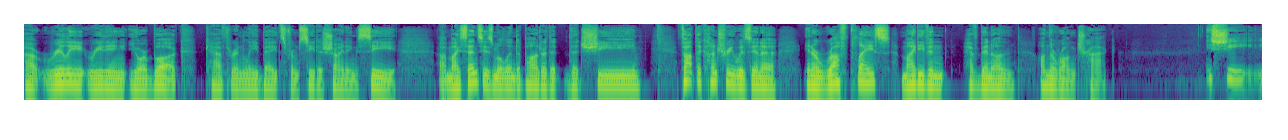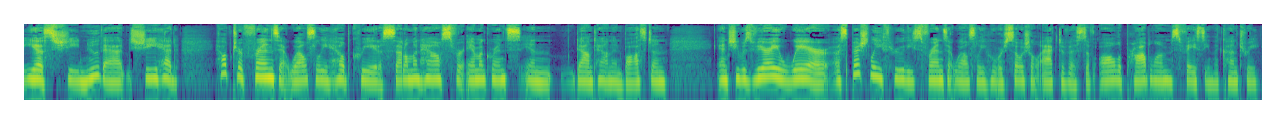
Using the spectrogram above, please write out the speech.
uh, really reading your book, Katharine Lee Bates from Sea to Shining Sea, uh, my sense is, Melinda Ponder, that, that she thought the country was in a in a rough place, might even have been on on the wrong track. She yes, she knew that. She had helped her friends at Wellesley help create a settlement house for immigrants in downtown in Boston. And she was very aware, especially through these friends at Wellesley who were social activists, of all the problems facing the country.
